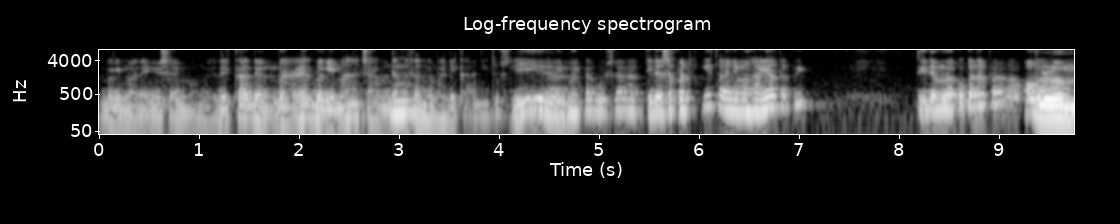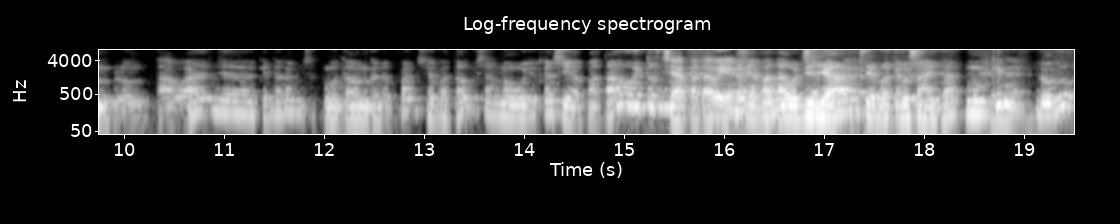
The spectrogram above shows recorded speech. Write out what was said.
bagaimana Indonesia merdeka dan berhayal bagaimana cara mendapatkan kemerdekaan itu sendiri. Iya. Mereka berusaha tidak seperti kita hanya menghayal tapi tidak melakukan apa-apa. Oh belum belum tahu aja. Kita kan 10 tahun ke depan siapa tahu bisa mewujudkan siapa tahu itu. Siapa tahu ya. siapa tahu dia siapa tahu saya. Mungkin dulu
